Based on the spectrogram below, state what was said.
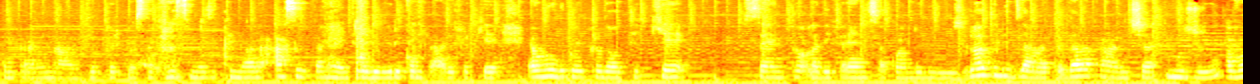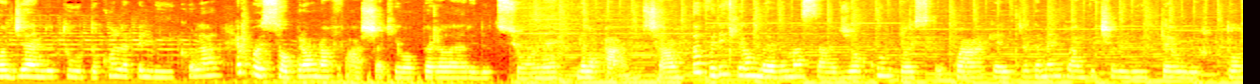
comprare un altro per questa prossima settimana. Assolutamente lo devo ricomprare perché è uno di quei prodotti che sento la differenza quando li uso. L'ho utilizzato dalla pancia in giù, avvolgendo tutto con la pellicola e poi sopra una fascia che ho per la riduzione della pancia. Dopodiché un breve massaggio con questo qua che è il trattamento anticellulite urto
